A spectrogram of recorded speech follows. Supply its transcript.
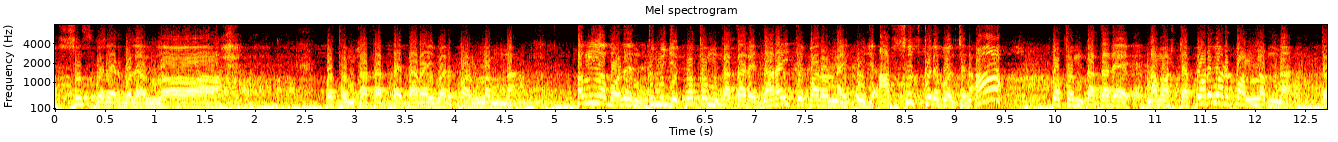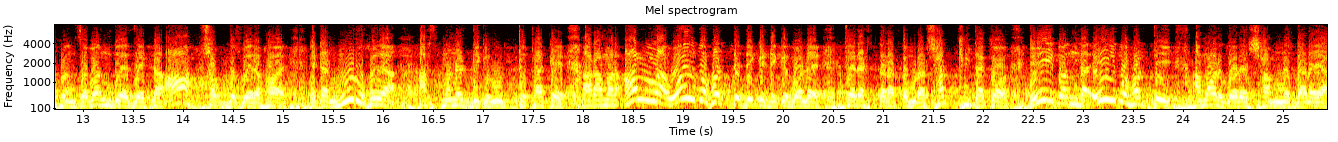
আফসোস করে আর বলে, আল্লাহ, প্রথম কাতারটায় দাঁড়াইবার পারলাম না। আল্লাহ বলেন, তুমি যে প্রথম কাতারে দাঁড়াইতে পারো নাই, ওই যে আফসোস করে বলছেন, আহ প্রথম কাতারে নামাজটা পড়বার পারলাম না। তখন জবান দিয়ে যে একটা আহ শব্দ বের হয়, এটা নূর হইয়া আসমানের দিকে উঠতে থাকে আর আমার আল্লাহ ওই মুহূর্তে ডেকে ডেকে বলে, ফেরেশতারা, তোমরা সাক্ষী থাকো। এই বান্দা এই মুহূর্তে আমার ঘরের সামনে দাঁড়ায়া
